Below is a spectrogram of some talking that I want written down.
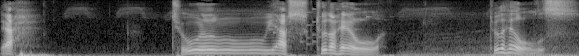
Yeah. To, yes, to the hill. To the hills.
